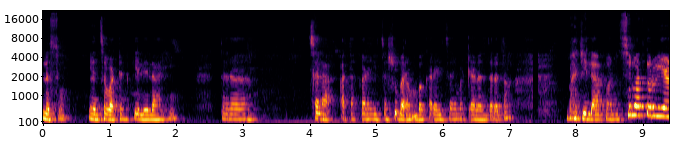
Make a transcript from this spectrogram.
लसूण यांचं वाटण केलेलं आहे. तर चला आता कढईचा शुभारंभ करायचा आहे म्हटल्यानंतर आता भाजीला आपण सुरुवात करूया.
